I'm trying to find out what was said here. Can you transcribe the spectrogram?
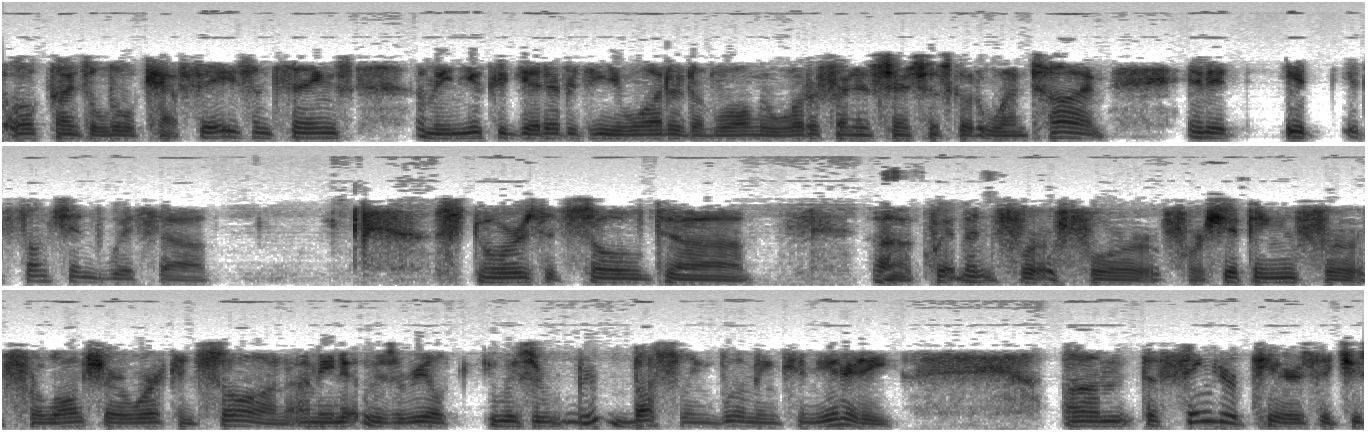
all kinds of little cafes and things. I mean, you could get everything you wanted along the waterfront in San Francisco at one time, and it it it functioned with uh, stores that sold. Uh, uh, equipment for for for shipping, for for longshore work, and so on. I mean, it was a real, it was a bustling, blooming community. Um, the finger piers that you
